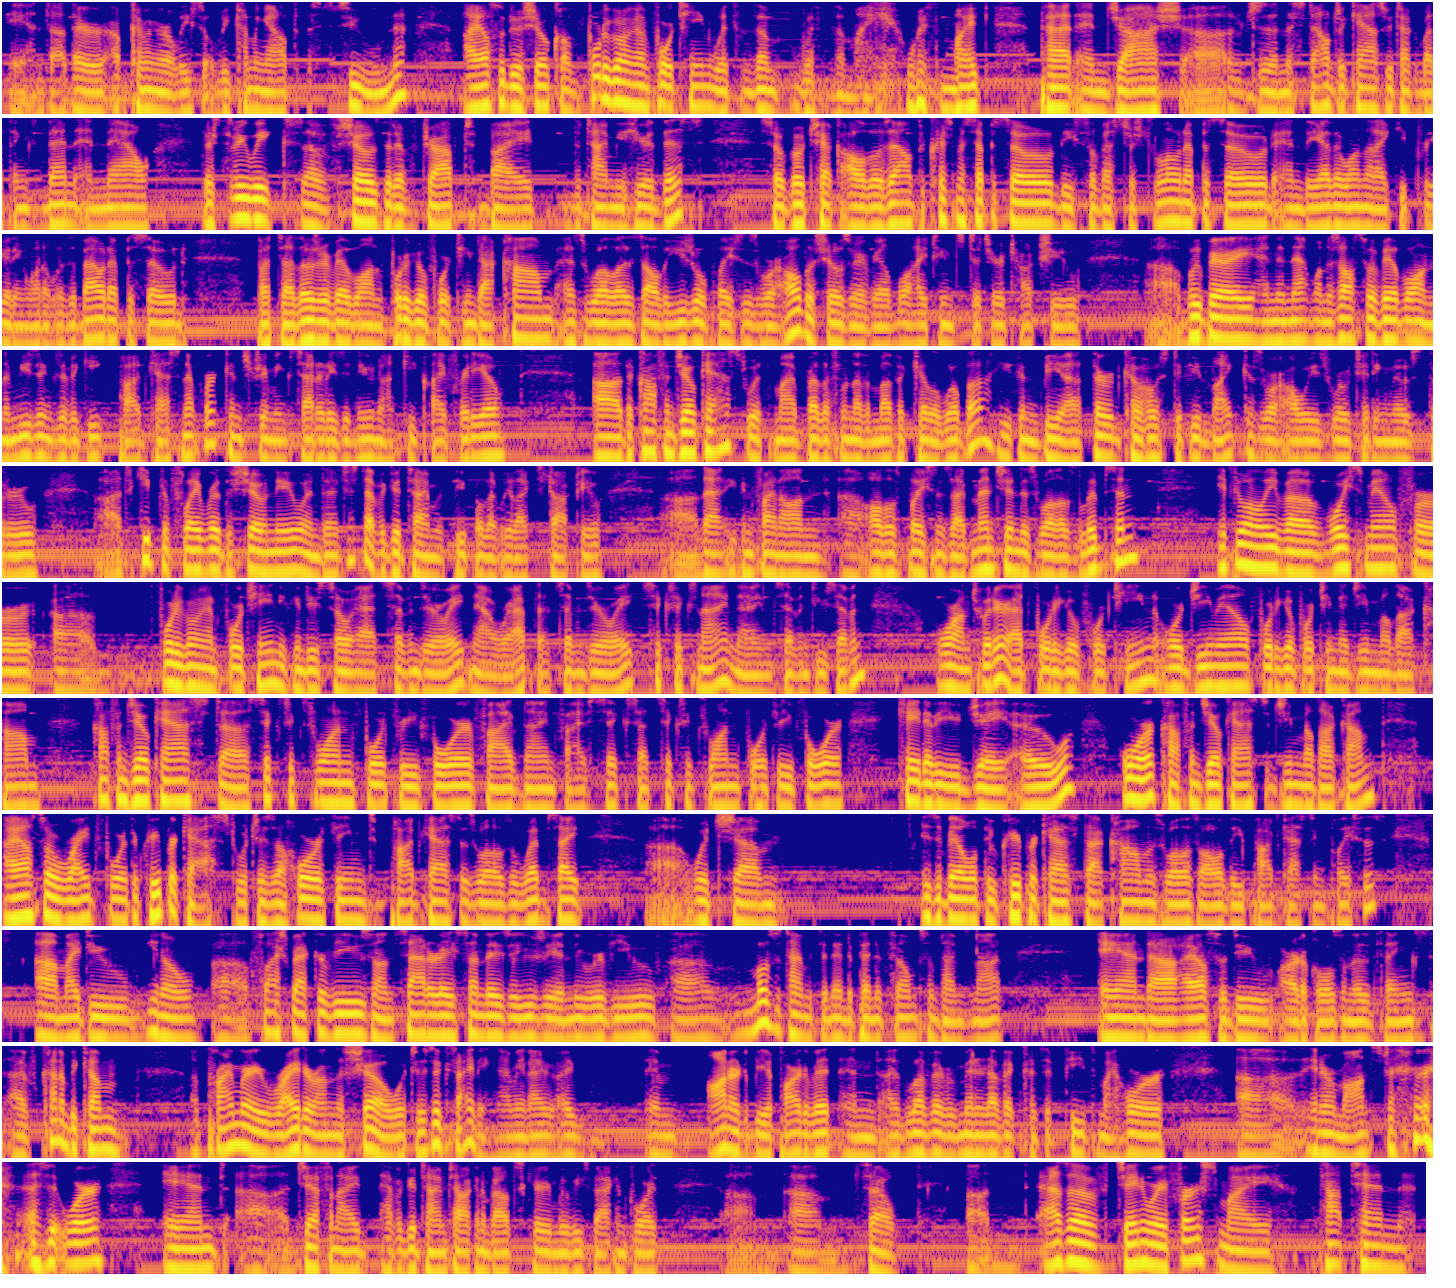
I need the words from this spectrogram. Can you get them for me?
And uh, their upcoming release will be coming out soon. I also do a show called 40 Going on 14 with the with the Mike with Mike, Pat, and Josh, uh, which is a nostalgia cast. We talk about things then and now. There's three weeks of shows that have dropped by the time you hear this. So go check all of those out. The Christmas episode, the Sylvester Stallone episode, and the other one that I keep forgetting what it was about episode. But uh, those are available on 40go14.com as well as all the usual places where all the shows are available iTunes, Stitcher, TalkShoe, uh, Blubrry. And then that one is also available on the Musings of a Geek podcast network and streaming Saturdays at noon on Geek Life Radio. Uh, the Coffin Joe cast with my brother from another mother, Killa Wilba. You can be a third co host if you'd like, because we're always rotating those through uh, to keep the flavor of the show new and uh, just have a good time with people that we like to talk to. Uh, that you can find on uh, all those places I've mentioned, as well as Libsyn. If you want to leave a voicemail for uh, 40 going on 14, you can do so at 708 now wrapped at 708 669 9727 or on Twitter at 40go14 or Gmail 40go14 at gmail.com. Coffin Joe Cast uh, 661 434 5956 at 661 434 KWJO or coffinjoecast at gmail.com. I also write for the Creeper Cast, which is a horror themed podcast as well as a website, uh, which um, is available through creepercast.com as well as all of the podcasting places. Um, I do, you know, uh, flashback reviews on Saturdays. Sundays are usually a new review. Uh, most of the time, it's an independent film, sometimes not. And uh, I also do articles and other things. I've kind of become a primary writer on the show, which is exciting. I mean, I, I am honored to be a part of it, and I love every minute of it because it feeds my horror uh, inner monster, as it were. And uh, Jeff and I have a good time talking about scary movies back and forth. Um, um, so, uh, as of January 1st, my top 10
